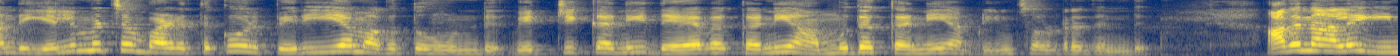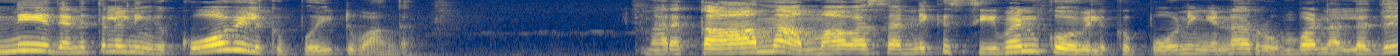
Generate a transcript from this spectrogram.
அந்த எலுமிச்சம்பழத்துக்கு ஒரு பெரிய மகத்துவம் உண்டு. வெற்றிக்கனி தேவக்கனி அமுதக்கனி அப்படின்னு சொல்கிறது உண்டு. அதனால் இன்னைய தினத்தில் நீங்கள் கோவிலுக்கு போயிட்டு வாங்க. மறக்காமல் அமாவாசை அன்னைக்கு சிவன் கோவிலுக்கு போனீங்கன்னா ரொம்ப நல்லது.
